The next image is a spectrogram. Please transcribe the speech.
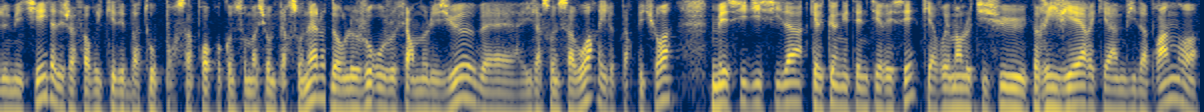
de métier. Il a déjà fabriqué des bateaux pour sa propre consommation personnelle. Donc le jour où je ferme les yeux, ben, il a son savoir, il le perpétuera. Mais si d'ici là, quelqu'un est intéressé, qui a vraiment le tissu rivière et qui a envie d'apprendre,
